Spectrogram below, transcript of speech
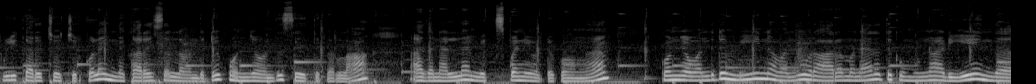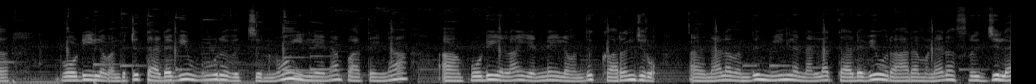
புளி கரைச்சி வச்சுருக்கோம்ல இந்த கரைசலில் வந்துட்டு கொஞ்சம் வந்து சேர்த்துக்கலாம். அதை நல்லா மிக்ஸ் பண்ணி விட்டுக்கோங்க. கொஞ்சம் வந்துட்டு மீனை வந்து ஒரு அரை மணி நேரத்துக்கு முன்னாடியே இந்த பொடியில் வந்துட்டு தடவி ஊற வச்சிடணும். இல்லைன்னா பார்த்தீங்கன்னா பொடியெல்லாம் எண்ணெயில் வந்து கரைஞ்சிரும். அதனால் வந்து மீனில் நல்லா தடவி ஒரு அரை மணி நேரம் ஃப்ரிட்ஜில்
